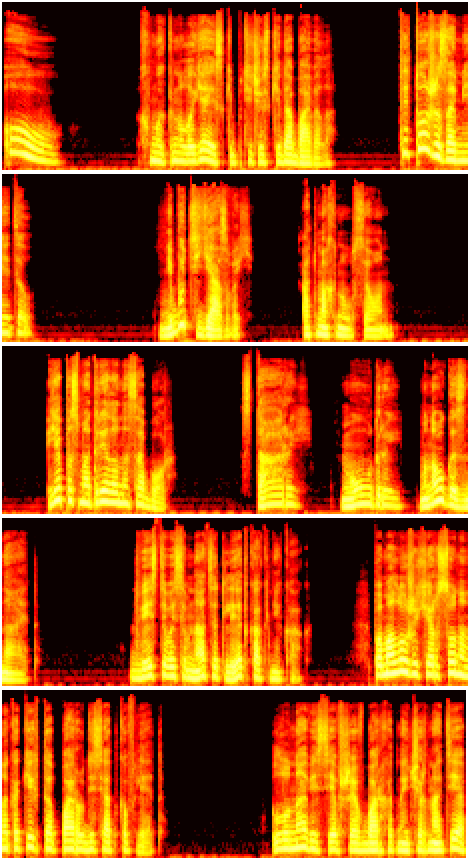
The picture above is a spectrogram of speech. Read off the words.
«Оу!» — хмыкнула я и скептически добавила. «Ты тоже заметил?» «Не будь язвой», — отмахнулся он. Я посмотрела на собор. Старый, мудрый, много знает. 218 лет как-никак. Помоложе Херсона на каких-то пару десятков лет. Луна, висевшая в бархатной черноте,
